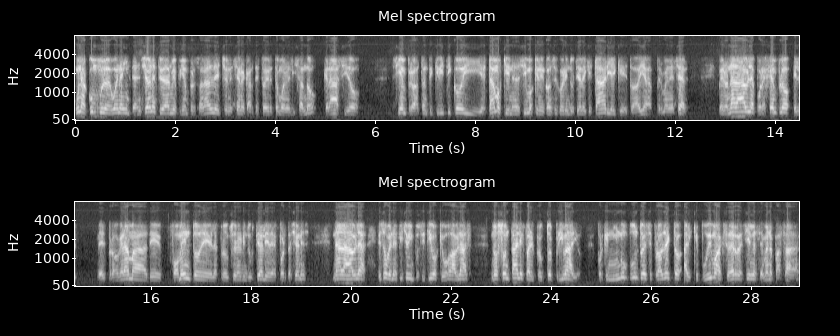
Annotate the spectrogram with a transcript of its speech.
un acúmulo de buenas intenciones, te voy a dar mi opinión personal, de hecho en el seno de Cartes todavía lo estamos analizando, sido siempre bastante crítico y estamos quienes decimos que en el Consejo Agroindustrial hay que estar y hay que todavía permanecer. Pero nada habla, por ejemplo, el, el programa de fomento de la producción agroindustrial y de las exportaciones, nada habla, esos beneficios impositivos que vos hablas no son tales para el productor primario, porque en ningún punto de ese proyecto al que pudimos acceder recién la semana pasada,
